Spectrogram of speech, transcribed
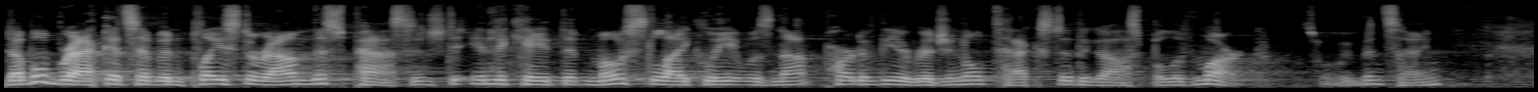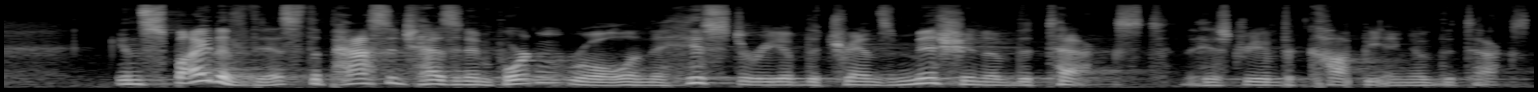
double brackets have been placed around this passage to indicate that most likely it was not part of the original text of the Gospel of Mark. That's what we've been saying. In spite of this, the passage has an important role in the history of the transmission of the text, the history of the copying of the text.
